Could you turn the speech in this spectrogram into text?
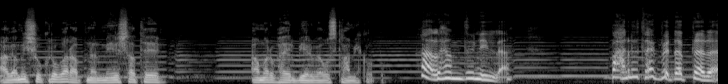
আগামী শুক্রবার আপনার মেয়ের সাথে আমার ভাইয়ের বিয়ের ব্যবস্থা আমি করব। আলহামদুলিল্লাহ। ভালো থাকবেন আপনারা।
